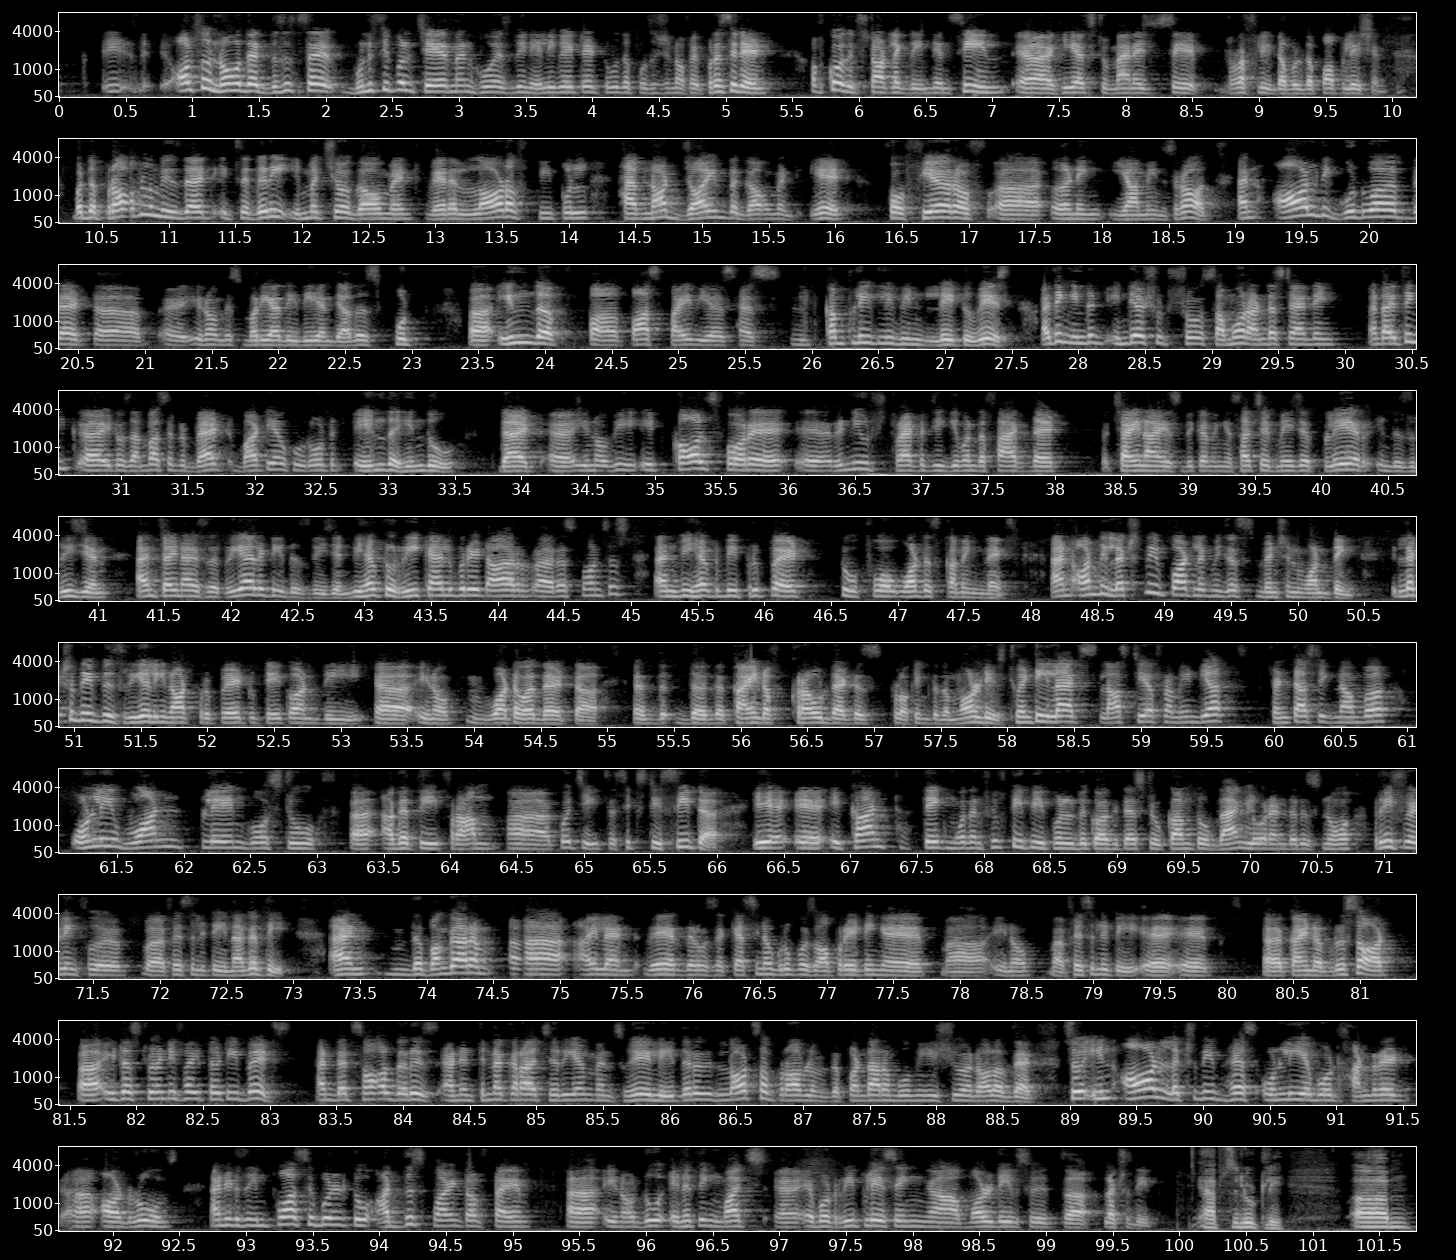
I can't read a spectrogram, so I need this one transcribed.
also know that this is a municipal chairman who has been elevated to the position of a president. Of course, it's not like the Indian scene. Uh, he has to manage, say, roughly double the population. But the problem is that it's a very immature government where a lot of people have not joined the government yet for fear of uh, earning Yamin's wrath. And all the good work that, uh, uh you know, Ms. Maria Didi and the others put uh, in the past five years has completely been laid to waste. I think India should show some more understanding and I think uh, it was Ambassador Bhatia who wrote in the Hindu that uh, you know we it calls for a, a, renewed strategy given the fact that China is becoming a, such a major player in this region and China is a reality in this region. We have to recalibrate our uh, responses and we have to be prepared to for what is coming next. And on the Lakshadweep part, let me just mention one thing. Lakshadweep is really not prepared to take on the, uh, you know, whatever that, uh, the, the, the, kind of crowd that is flocking to the Maldives. 20 lakhs last year from India, fantastic number. Only one plane goes to uh, Agatti from uh, Kochi. It's a 60 seater. It, it, can't take more than 50 people because it has to come to Bangalore and there is no refueling for, uh, facility in Agatti. And the Bangaram uh, island where there was a casino group was operating a, uh, you know, a facility, a, a, a kind of resort. Uh, it has 25, 30 beds and that's all there is. And in Tinnakara, Cheriyam and Suheli, there is lots of problems, the Pandaram issue and all of that. So in all, Lakshadweep has only about 100 uh, odd rooms, and it is impossible to, at this point of time, uh, you know, do anything much uh, about replacing uh, Maldives with uh, Lakshadweep. Absolutely. Um,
